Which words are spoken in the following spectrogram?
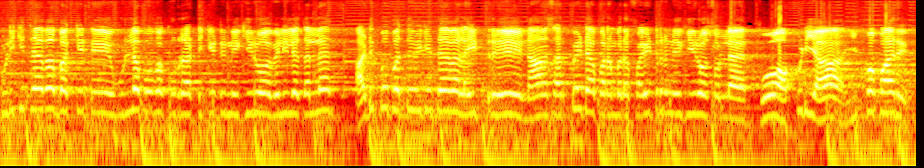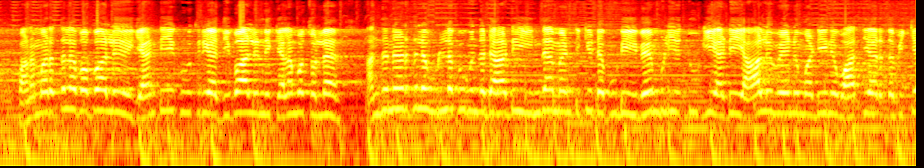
குளிக்க தேவை பக்கெட்டு உள்ள போக குடுறா டிக்கெட்டுன்னு ஹீரோ வெளியில தள்ள அடுப்பு பத்து வைக்க தேவை லைட்ரு நான் சர்பேட்டா பரம்பரை ஃபைட்டர்னு ஹீரோ சொல்ல. ஓ அப்படியா? இப்ப பாரு பனமரத்துல பபாலு ஏன்டியே குடுக்குறியா திபாலுன்னு கிளம்ப சொல்ல. அந்த நேரத்துல உள்ள புகுந்த டாடி இந்த மேன் டிக்கெட்டை புடி வேம்புலிய தூக்கி அடி ஆளு வேணும் அடின்னு வாத்தியார் தவிக்க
